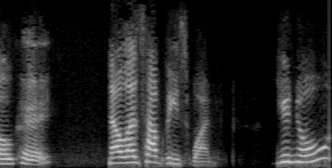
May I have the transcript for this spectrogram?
Okay. Now let's have this one. You know,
